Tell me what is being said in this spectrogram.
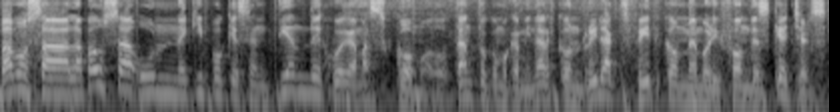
Vamos a la pausa. Un equipo que se entiende juega más cómodo, tanto como caminar con Relax Fit con Memory Foam de Skechers.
